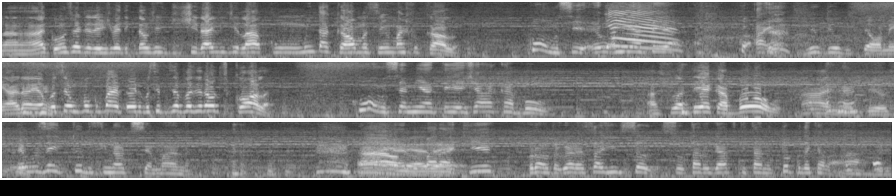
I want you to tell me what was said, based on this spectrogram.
Aham, com certeza. A gente vai ter que dar um jeito de tirar ele de lá com muita calma, sem machucá-lo. Como se eu a minha teia... Ai, Meu Deus do céu, Homem-Aranha, você é um pouco barbeiro, você precisa fazer autoescola. como se a minha teia já acabou? A sua teia acabou? Ai, meu Deus. Eu usei tudo final de semana. Ah, Ai, ai, vou parar aqui. Pronto, agora é só a gente sol- soltar o gato que tá no topo daquela árvore.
